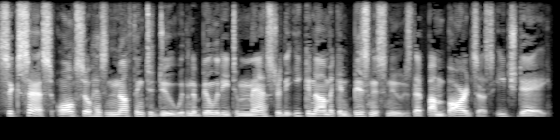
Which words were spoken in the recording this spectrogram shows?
Success also has nothing to do with an ability to master the economic and business news that bombards us each day.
